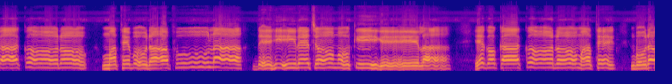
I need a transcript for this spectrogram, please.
কাকর মাথে বোরা ফুলা দেহিরে চমকি গেলা। এগো কাকর মাথে বোরা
